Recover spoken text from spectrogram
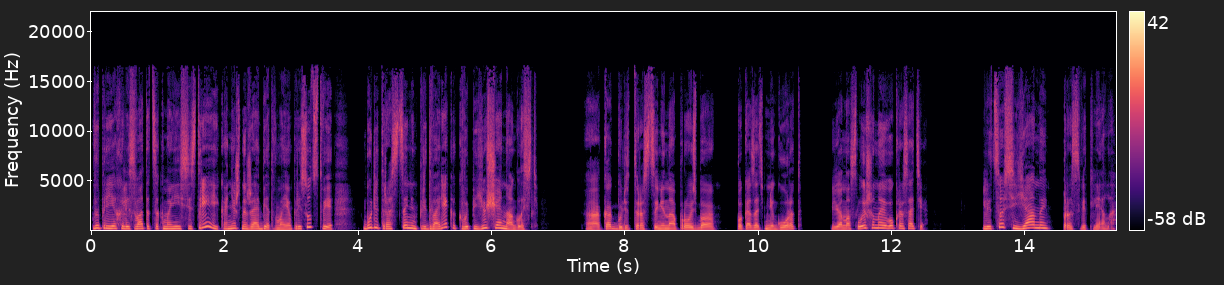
Вы приехали свататься к моей сестре, и, конечно же, обед в моем присутствии будет расценен при дворе как вопиющая наглость. А как будет расценена просьба показать мне город? Я наслышана его красоте. Лицо Сияны просветлело.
